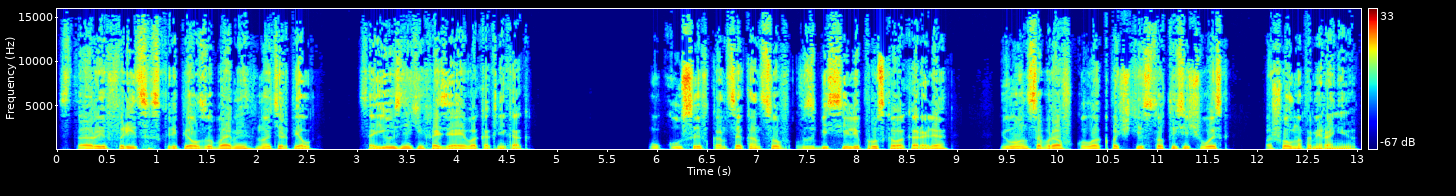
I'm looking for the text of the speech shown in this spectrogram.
Старый фриц скрипел зубами, но терпел. Союзники хозяева как-никак. Укусы в конце концов взбесили прусского короля, и он, собрав в кулак почти сто тысяч войск, пошел на Померанию.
